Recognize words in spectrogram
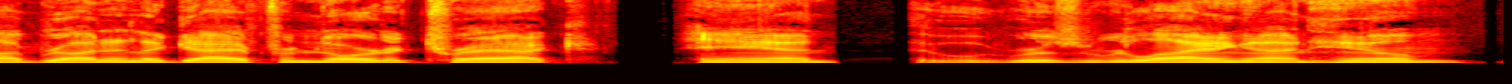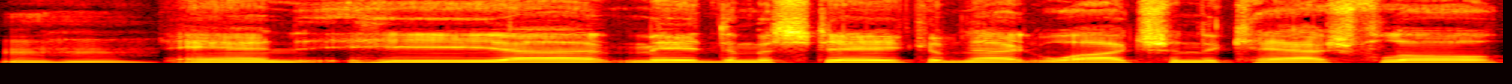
I brought in a guy from Nordic Track and was relying on him. Mm-hmm. And he uh, made the mistake of not watching the cash flow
